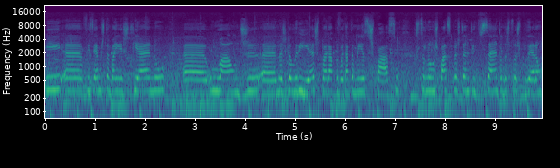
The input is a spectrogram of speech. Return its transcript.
e uh, fizemos também este ano uh, um lounge uh, nas galerias para aproveitar também esse espaço, que se tornou um espaço bastante interessante, onde as pessoas puderam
